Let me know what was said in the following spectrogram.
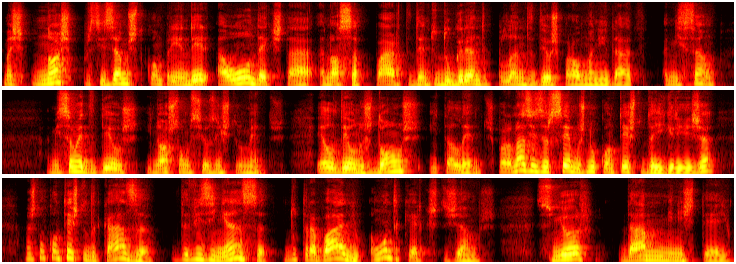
Mas nós precisamos de compreender aonde é que está a nossa parte dentro do grande plano de Deus para a humanidade. A missão. A missão é de Deus e nós somos seus instrumentos. Ele deu-nos dons e talentos para nós exercemos no contexto da igreja, mas no contexto de casa, da vizinhança, do trabalho, aonde quer que estejamos. Senhor, dá-me ministério,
